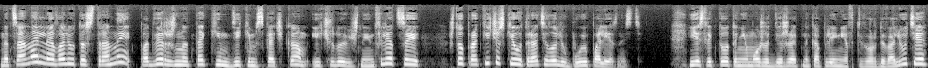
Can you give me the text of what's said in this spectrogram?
Национальная валюта страны подвержена таким диким скачкам и чудовищной инфляции, что практически утратила любую полезность. Если кто-то не может держать накопления в твердой валюте,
